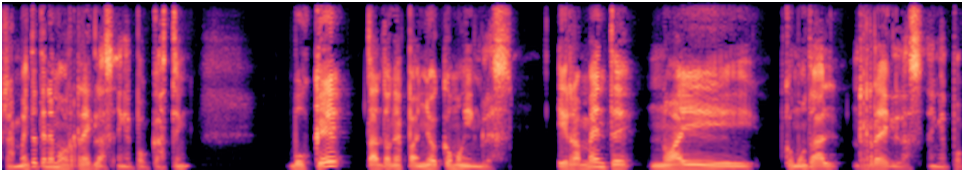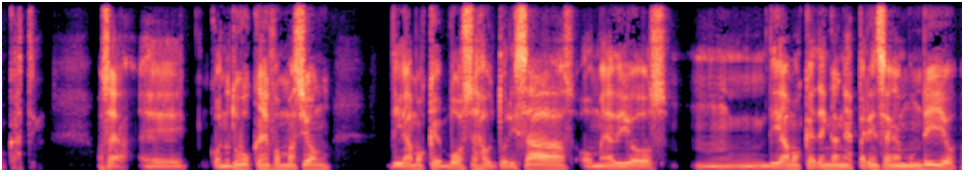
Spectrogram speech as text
¿realmente tenemos reglas en el podcasting? Busqué tanto en español como en inglés. Y realmente no hay como tal reglas en el podcasting. O sea, eh, cuando tú buscas información, digamos que voces autorizadas o medios Mm, digamos que tengan experiencia en el mundillo,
